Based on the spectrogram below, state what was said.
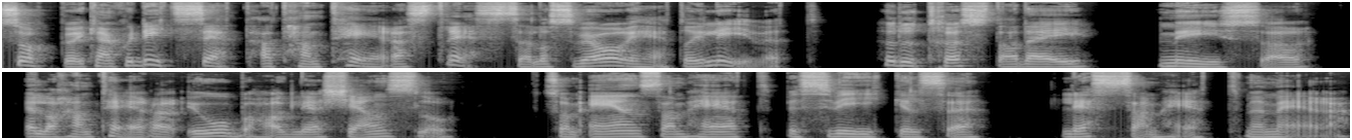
Socker är kanske ditt sätt att hantera stress eller svårigheter i livet. Hur du tröstar dig, myser eller hanterar obehagliga känslor som ensamhet, besvikelse, ledsamhet med mera.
